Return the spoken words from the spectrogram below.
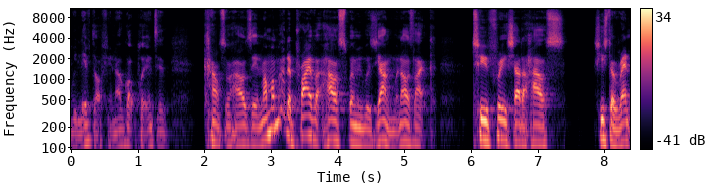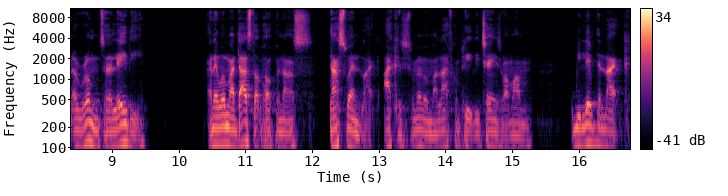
we lived off, you know. I got put into council housing. My mum had a private house when we was young. When I was like two, three, she had a house. She used to rent a room to a lady. And then when my dad stopped helping us, that's when like I could just remember my life completely changed. My mum, we lived in like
